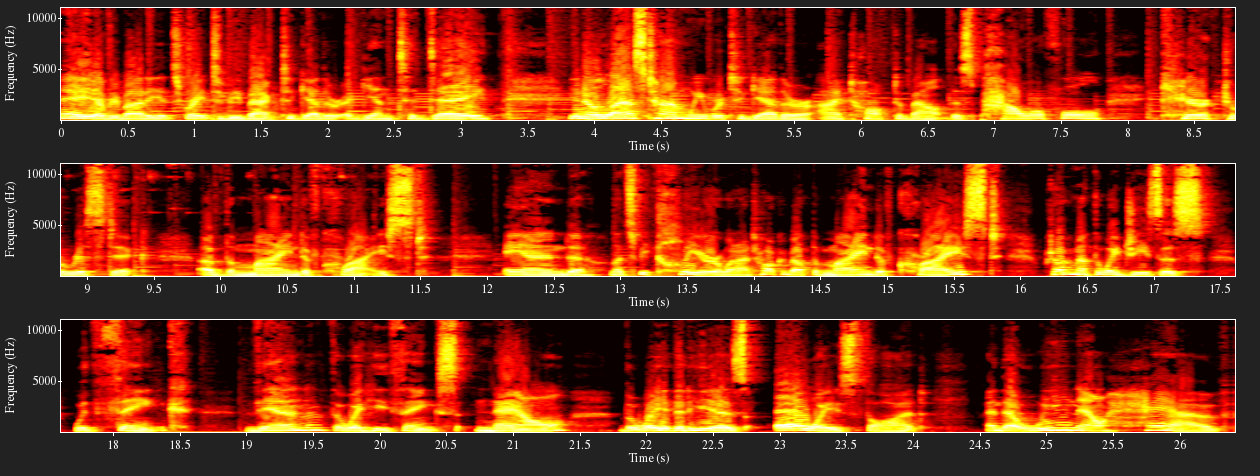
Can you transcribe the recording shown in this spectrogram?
Hey, everybody, it's great to be back together again today. You know, last time we were together, I talked about this powerful characteristic of the mind of Christ. And let's be clear when I talk about the mind of Christ, we're talking about the way Jesus would think then, the way he thinks now, the way that he has always thought, and that we now have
